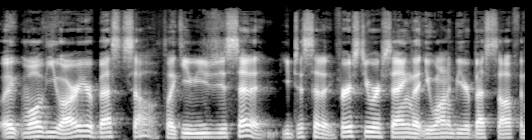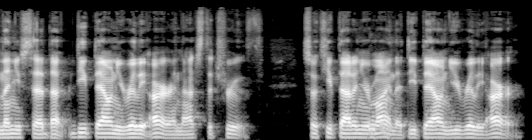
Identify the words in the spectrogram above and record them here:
Like, well, you are your best self. Like you, you just said it. You just said it. First, you were saying that you want to be your best self, and then you said that deep down you really are, and that's the truth. So keep that in your Right. mind that deep down you really are,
